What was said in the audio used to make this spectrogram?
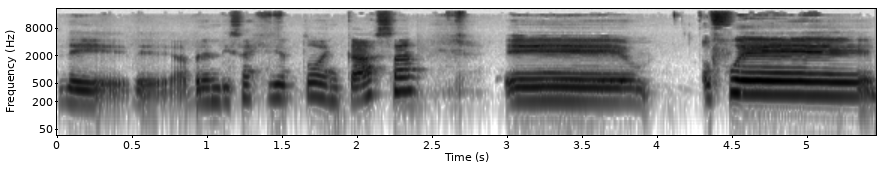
de, aprendizaje, ¿cierto?, en casa. Eh, fue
